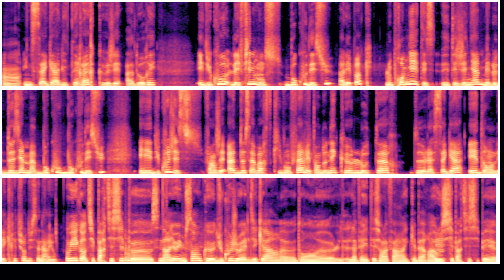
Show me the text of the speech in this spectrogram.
un- une saga littéraire que j'ai adorée et du coup, les films m'ont beaucoup déçu à l'époque. Le premier était, était génial, mais le deuxième m'a beaucoup, beaucoup déçu. Et du coup, j'ai hâte de savoir ce qu'ils vont faire, étant donné que l'auteur de la saga est dans l'écriture du scénario. Oui, quand il participe euh, au scénario, il me semble que du coup Joël Dicker, euh, dans euh, La vérité sur l'affaire Harry Kéber, a Mm. aussi participé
